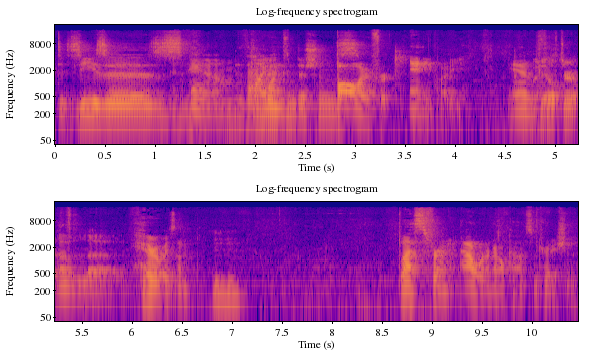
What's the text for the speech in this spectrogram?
diseases And that- and that minor conditions, Baller for anybody. and What is- philter of love. Heroism. Mm-hmm. Blessed for an hour, no concentration.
